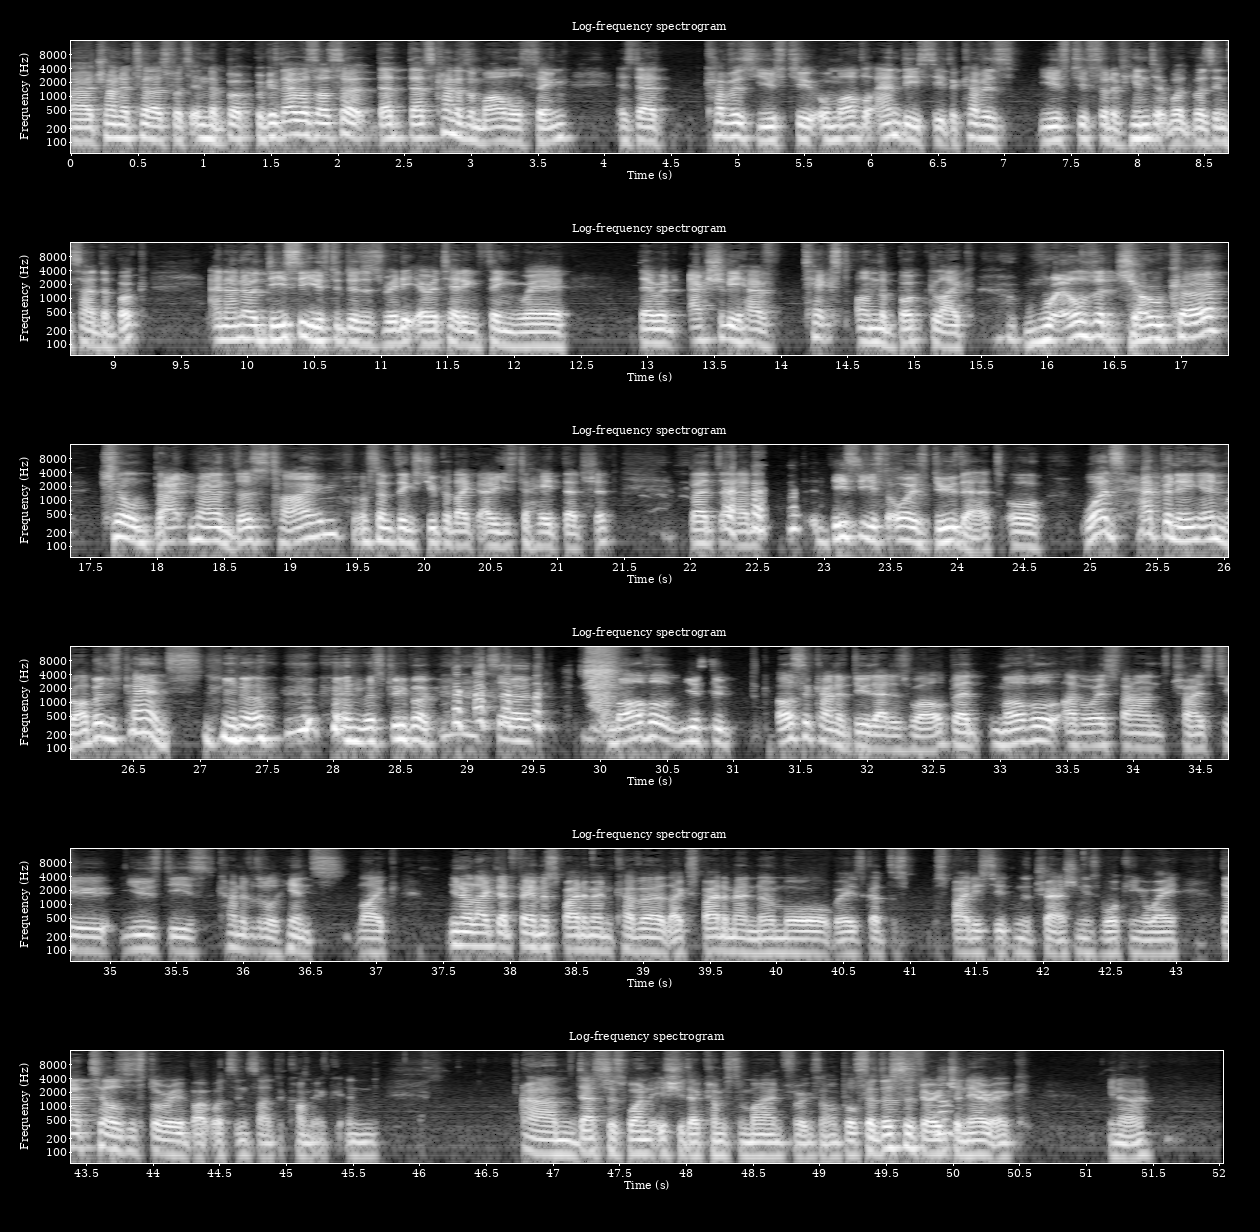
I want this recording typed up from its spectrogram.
uh, trying to tell us what's in the book, because that was also that that's kind of the Marvel thing is that covers used to, or Marvel and DC, the covers used to sort of hint at what was inside the book. And I know DC used to do this really irritating thing where they would actually have text on the book like, "Will the Joker kill Batman this time?" or something stupid like. I used to hate that shit, but um, DC used to always do that. Or what's happening in Robin's pants? You know, and mystery book. So Marvel used to also kind of do that as well. But Marvel, I've always found, tries to use these kind of little hints, like you know, like that famous Spider-Man cover, like Spider-Man No More, where he's got the Spidey suit in the trash and he's walking away. That tells a story about what's inside the comic, and um, that's just one issue that comes to mind, for example. So this is very Well- generic, you know.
